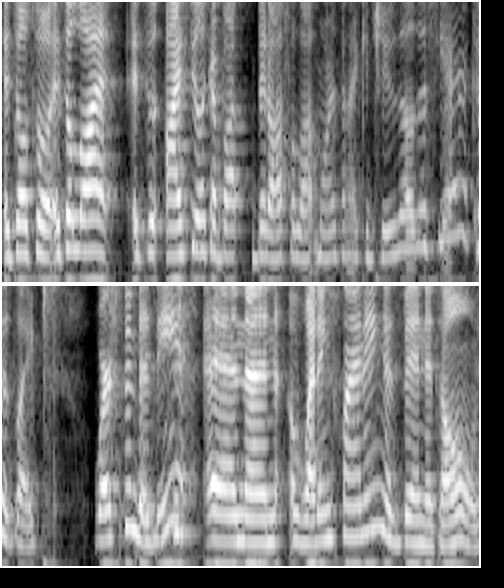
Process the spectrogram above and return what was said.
it's also it's a lot. It's a, I feel like I bought bit off a lot more than I could chew though this year because like work's been busy and then wedding planning has been its own.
